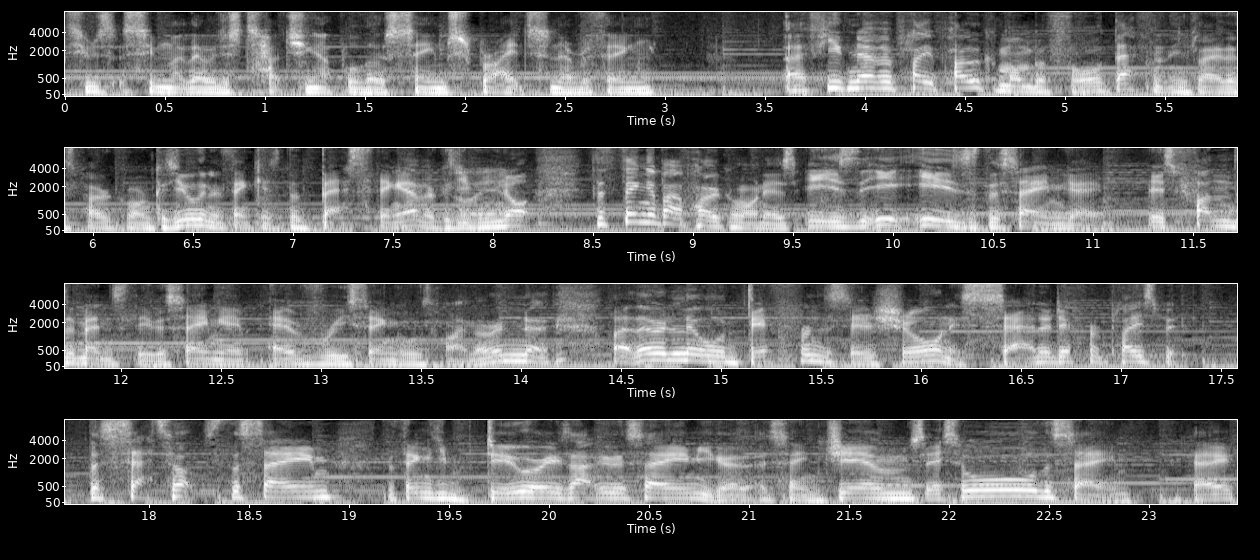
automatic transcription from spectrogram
seems seemed like they were just touching up all those same sprites and everything. Uh, If you've never played Pokemon before, definitely play this Pokemon because you're going to think it's the best thing ever. Because you've not. The thing about Pokemon is, is it is the same game. It's fundamentally the same game every single time. There are no, like there are little differences. Sure, and it's set in a different place, but the setup's the same. The things you do are exactly the same. You go to the same gyms. It's all the same. Okay.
